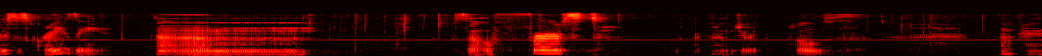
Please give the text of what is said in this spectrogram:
this is crazy. Um, so first 100 posts. Okay.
